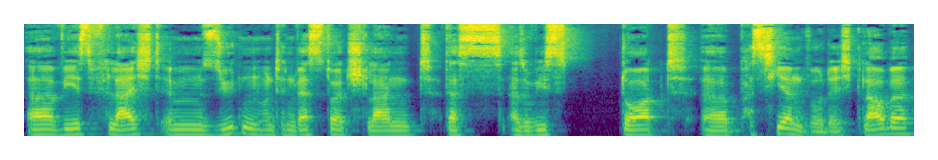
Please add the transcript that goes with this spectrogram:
äh, wie es vielleicht im Süden und in Westdeutschland das, also wie es dort äh, passieren würde. Ich glaube,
